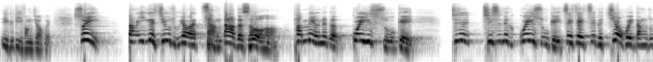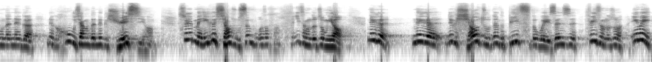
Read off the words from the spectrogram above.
一个地方教会，所以。当一个基督徒要来长大的时候，哈，他没有那个归属给，其实其实那个归属给在在这个教会当中的那个那个互相的那个学习，哈，所以每一个小组生活是非常的重要。那个那个那个小组那个彼此的尾声是非常的重要，因为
